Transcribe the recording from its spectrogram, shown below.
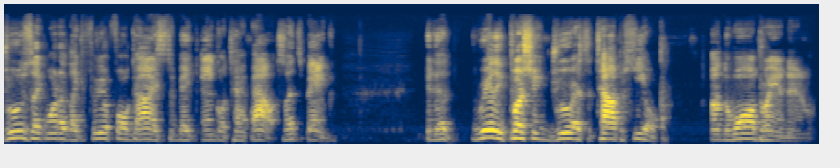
Drew's like one of like three or four guys to make Angle tap out. So that's big. And they're really pushing Drew as the top heel on the Wall brand now.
